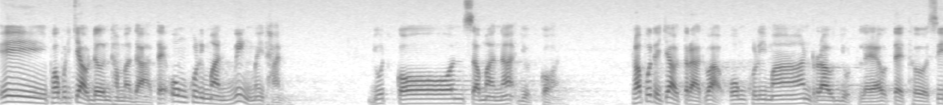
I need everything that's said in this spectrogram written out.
เอ๊พระพุทธเจ้าเดินธรรมดา แต่องคุลิมานวิ่งไม่ทัน หยุดก่อนสมณะหยุดก่อน พระพุทธเจ้าตรัสว่าองคุลิมานเราหยุดแล้ว แต่เธอสิ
